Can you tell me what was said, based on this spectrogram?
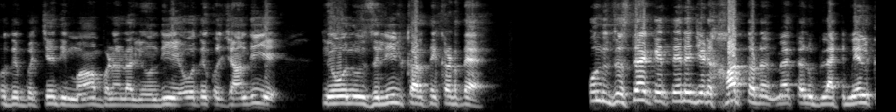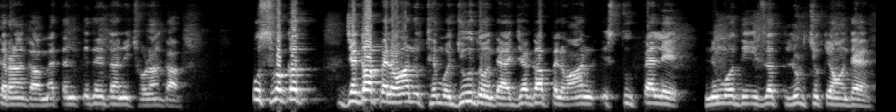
ਉਹਦੇ ਬੱਚੇ ਦੀ ਮਾਂ ਬਣਨ ਵਾਲੀ ਹੁੰਦੀ ਹੈ ਉਹਦੇ ਕੋਲ ਜਾਂਦੀ ਹੈ ਕਿ ਉਹਨੂੰ ਜ਼ਲੀਲ ਕਰਤੇ ਕੱਢਦਾ ਹੈ ਉਹਨੂੰ ਦੱਸਦਾ ਹੈ ਕਿ ਤੇਰੇ ਜਿਹੜੇ ਖੱਤ ਨੇ ਮੈਂ ਤੈਨੂੰ ਬਲੈਕਮੇਲ ਕਰਾਂਗਾ ਮੈਂ ਤੈਨੂੰ ਕਿਧਰੇ ਦਾ ਨਹੀਂ ਛੋੜਾਂਗਾ ਉਸ ਵਕਤ ਜੱਗਾ ਪਹਿਲਵਾਨ ਉੱਥੇ ਮੌਜੂਦ ਹੁੰਦਾ ਹੈ ਜੱਗਾ ਪਹਿਲਵਾਨ ਇਸ ਤੋਂ ਪਹਿਲੇ ਨਿਮੋ ਦੀ ਇੱਜ਼ਤ ਲੁੱਟ ਚੁੱਕਿਆ ਹੁੰਦਾ ਹੈ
